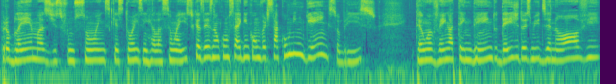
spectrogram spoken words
problemas, disfunções, questões em relação a isso, que às vezes não conseguem conversar com ninguém sobre isso. Então eu venho atendendo desde 2019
